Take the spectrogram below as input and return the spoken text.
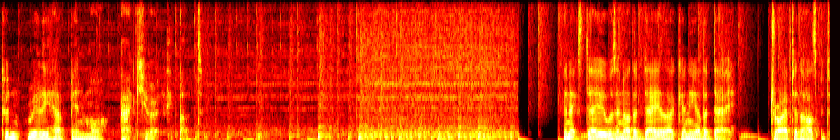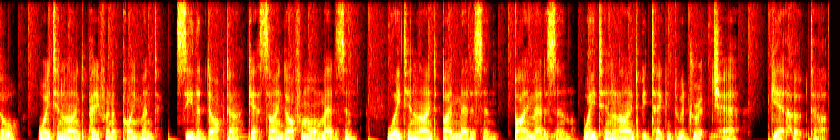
couldn't really have been more accurately put. The next day was another day like any other day. Drive to the hospital, wait in line to pay for an appointment, see the doctor, get signed off for more medicine, wait in line to buy medicine, buy medicine, wait in line to be taken to a drip chair, get hooked up,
